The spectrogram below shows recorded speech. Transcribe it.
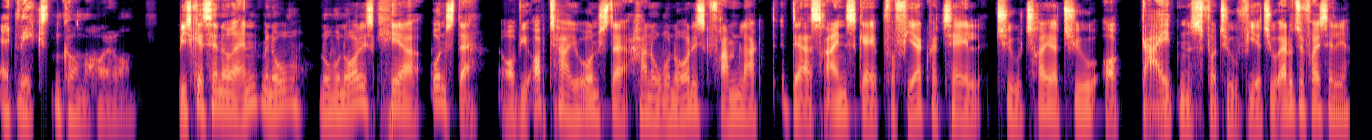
at væksten kommer højere. Vi skal se noget andet med Novo. Novo Nordisk her onsdag, og vi optager jo onsdag, har Novo Nordisk fremlagt deres regnskab for fjerde kvartal 2023 og guidance for 2024. Er du tilfreds, Helge?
